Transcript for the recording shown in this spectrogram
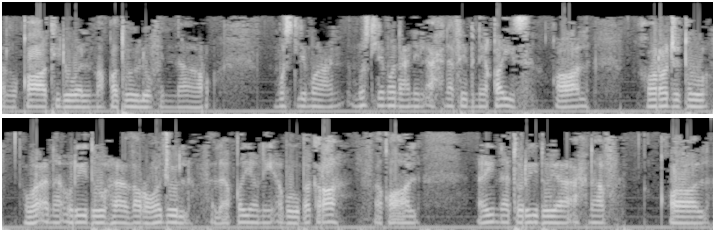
فالقاتل والمقتول في النار. مسلم عن, مسلم عن الأحنف بن قيس قال خرجت وأنا أريد هذا الرجل فلقيني أبو بكرة فقال أين تريد يا أحنف؟ قال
